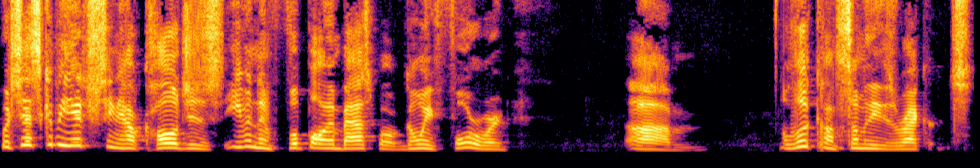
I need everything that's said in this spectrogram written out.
which that's gonna be interesting how colleges, even in football and basketball, going forward, um, look on some of these records.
